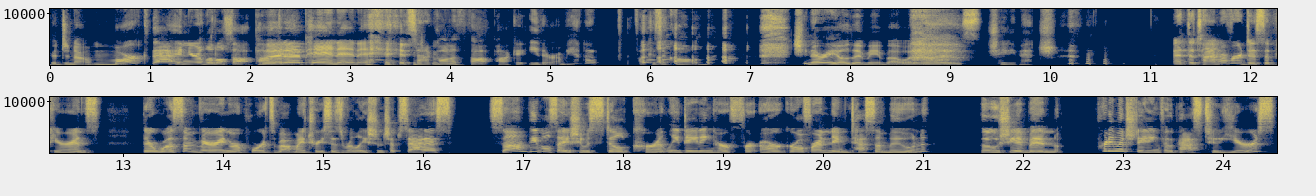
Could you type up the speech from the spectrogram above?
Good to know. Mark that in your little thought pocket. Put a pin in it. it's not called a thought pocket either. Amanda, what the fuck is it called? she never yelled at me about what it was. Shady bitch. At the time of her disappearance, there was some varying reports about Mitrice's relationship status. Some people say she was still currently dating her fr- her girlfriend named Tessa Moon, who she had been pretty much dating for the past 2 years.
